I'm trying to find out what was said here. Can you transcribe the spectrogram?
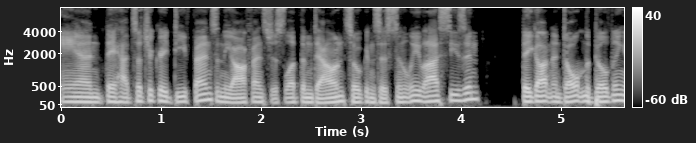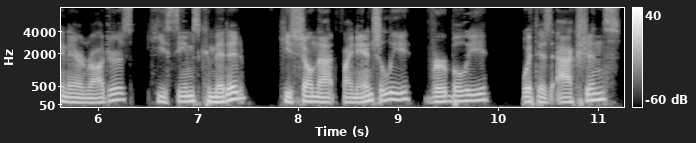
and they had such a great defense and the offense just let them down so consistently last season. They got an adult in the building in Aaron Rodgers. He seems committed. He's shown that financially, verbally, with his actions.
